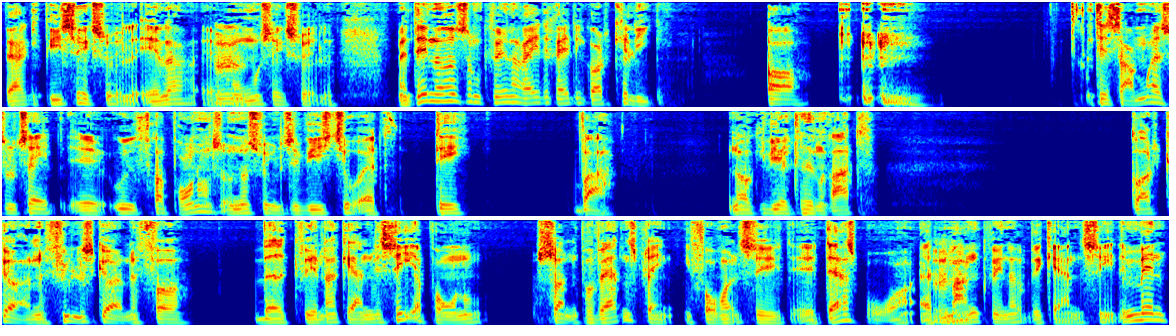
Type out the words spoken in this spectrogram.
hverken biseksuelle eller øh, Mm. homoseksuelle. Men det er noget, som kvinder rigtig, rigtig godt kan lide. Og det samme resultat øh, ud fra Bornholms undersøgelse viste jo, at det var nok i virkeligheden ret godtgørende, fyldesgørende for, hvad kvinder gerne vil se af porno, sådan på verdensplan i forhold til øh, deres brugere, at mm. mange kvinder vil gerne se det. Men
